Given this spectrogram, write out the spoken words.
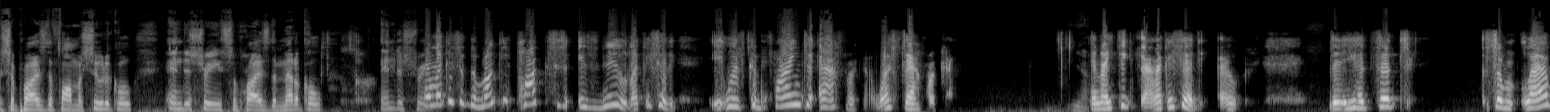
surprised the pharmaceutical industry, surprised the medical industry. Well, like I said, the monkeypox is, is new. Like I said, it was confined to Africa, West Africa. Yeah. And I think that, like I said, uh, they had sent some lab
